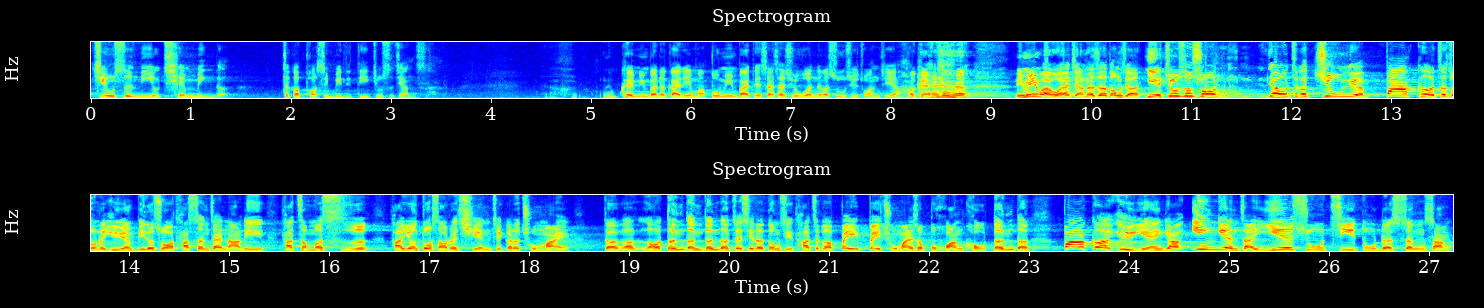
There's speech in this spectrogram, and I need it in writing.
就是你有签名的，这个 possibility 就是这样子。可以明白的概念吗？不明白，等下再去问那个数学专家。OK，你明白我要讲的这个东西吗？也就是说，要这个就业八个这种的预言，比如说他生在哪里，他怎么死，他用多少的钱这个的出卖。的呃，然后等等等等这些的东西，他这个被被出卖的时候不还口等等，八个预言要应验在耶稣基督的身上，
